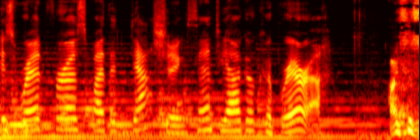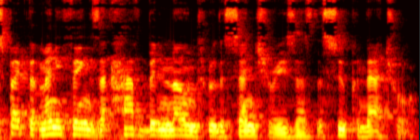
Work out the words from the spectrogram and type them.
Is read for us by the dashing Santiago Cabrera. I suspect that many things that have been known through the centuries as the supernatural,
